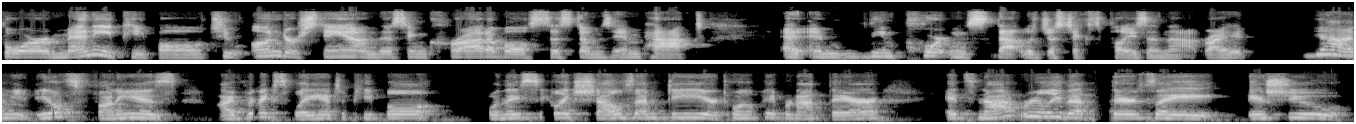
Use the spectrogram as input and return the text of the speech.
for many people to understand this incredible systems impact and, and the importance that logistics plays in that, right? Yeah, and you know what's funny is I've been explaining it to people when they see like shelves empty or toilet paper not there. It's not really that there's a issue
